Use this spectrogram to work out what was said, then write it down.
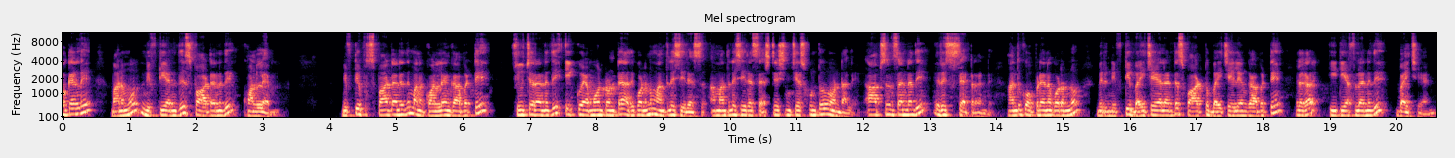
ఓకే అండి. మనము నిఫ్టీ అనేది స్పాట్ అనేది కొనలేము నిఫ్టీ స్పాట్ అనేది మనం కొనలేం కాబట్టి ఫ్యూచర్ అనేది ఎక్కువ అమౌంట్ ఉంటే అది కూడా మంత్లీ సీరియస్ ఆ మంత్లీ సీరియస్ ఎస్టేషన్ చేసుకుంటూ ఉండాలి. ఆప్షన్స్ అనేది రిస్క్ సెటర్ అండి. అందుకు ఎప్పుడైనా కూడాను మీరు నిఫ్టీ బై చేయాలంటే స్పాట్ బై చేయలేము కాబట్టి ఇలాగా ఈటీఎఫ్లు అనేది బై చేయండి.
